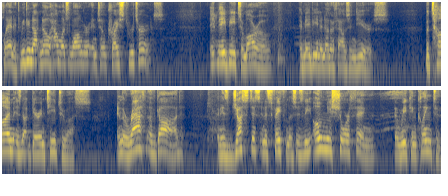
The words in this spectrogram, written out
planet. We do not know how much longer until Christ returns. It may be tomorrow, it may be in another thousand years. But time is not guaranteed to us. And the wrath of God and his justice and his faithfulness is the only sure thing that we can cling to.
